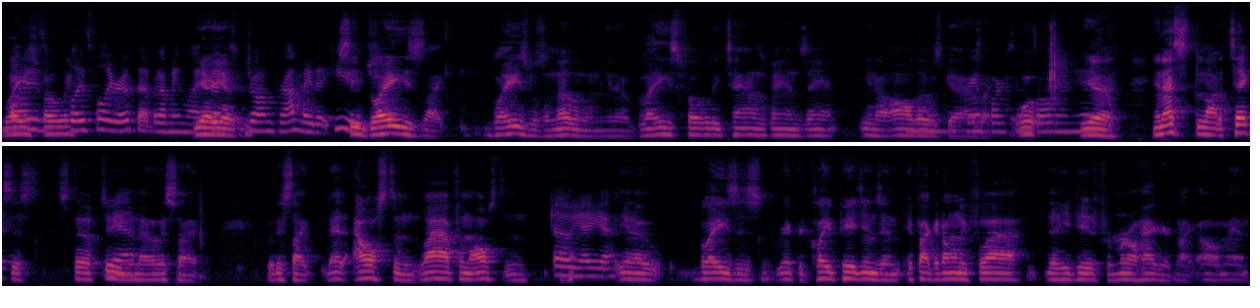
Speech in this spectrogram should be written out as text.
Blaze, Foley. Blaze Foley wrote that, but I mean, like, Yeah, yeah. John Prine made it huge. See, Blaze like Blaze was another one. You know, Blaze Foley, Townes Van Zandt. You know, all those Mhm. guys. Gram like, Parsons, well, all them. yeah. and that's a lot of Texas stuff too. Yeah. You know, it's like, but it's like that Austin live from Austin. Oh uh, yeah, yeah. You know, Blaze's record Clay Pigeons and If I Could Only Fly that he did for Merle Haggard. Like, oh man,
